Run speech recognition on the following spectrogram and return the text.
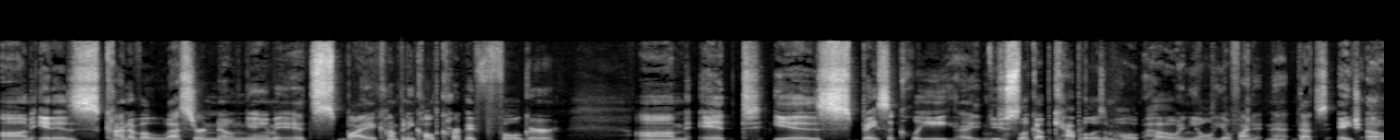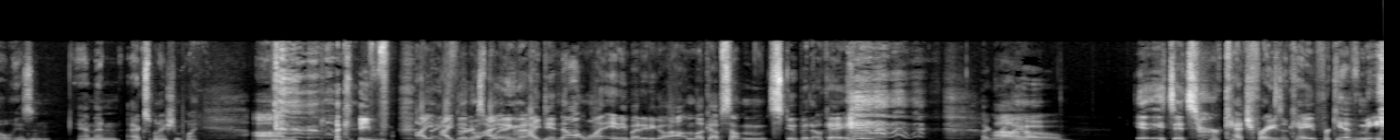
Um, it is kind of a lesser known game. It's by a company called Carpe Fulgur. Um, it is basically uh, you just look up capitalism ho, ho and you'll you'll find it. And that, that's H O isn't and then explanation point. Um, like, I, I, I didn't. I. I did not want anybody to go out and look up something stupid. Okay. like Rally um, Ho. it, it's it's her catchphrase. Okay, forgive me.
